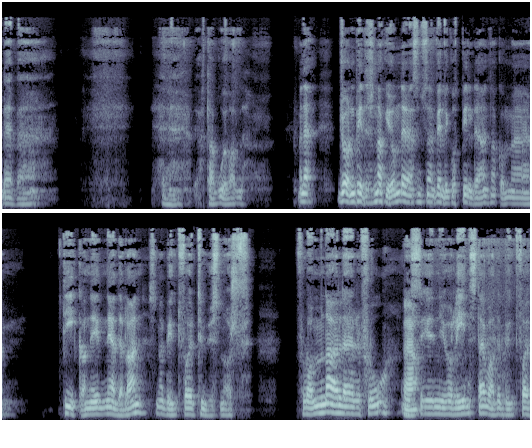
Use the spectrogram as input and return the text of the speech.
leve eh, ja, Ta gode valg. Men det, Jordan Peterson snakker jo om det, jeg synes det er et veldig godt bilde. Han snakker om eh, dikene i Nederland som er bygd for tusenårsflom, da, eller flo. Mens i New Orleans der var det bygd for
